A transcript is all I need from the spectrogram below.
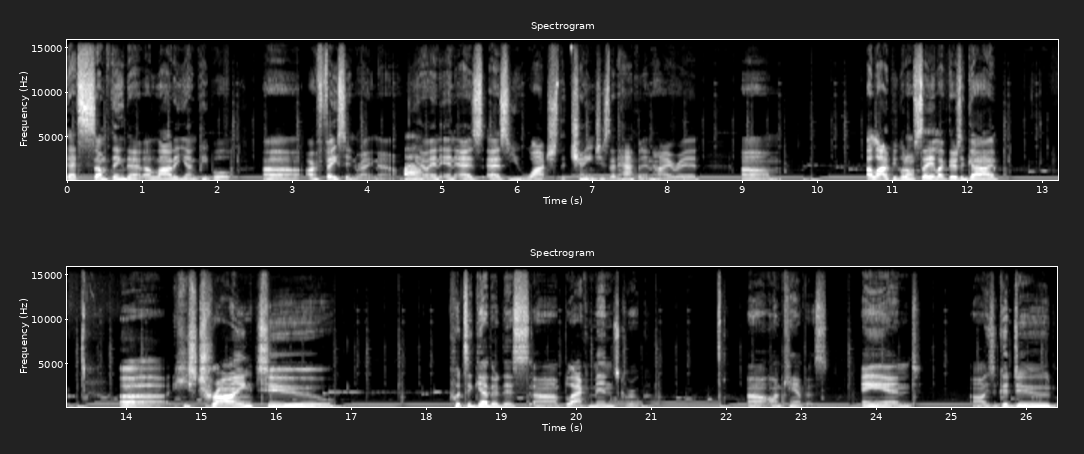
that's something that a lot of young people uh, are facing right now. Wow. You know, and and as as you watch the changes that happen in higher ed, um, a lot of people don't say it. Like there's a guy. Uh, he's trying to put together this uh, black men's group uh, on campus, and uh, he's a good dude.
